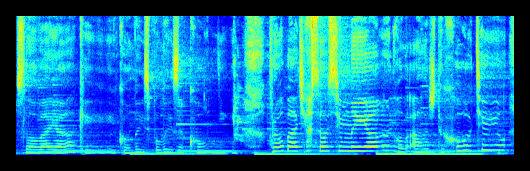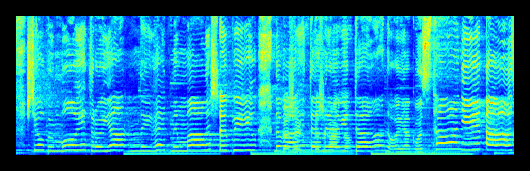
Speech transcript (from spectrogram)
слова, які колись були законні. Пробач, я зовсім не янгол, але ж ти хотів, щоби мої троянди геть не мали шипів. Давай темряві тану, як в останній раз.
